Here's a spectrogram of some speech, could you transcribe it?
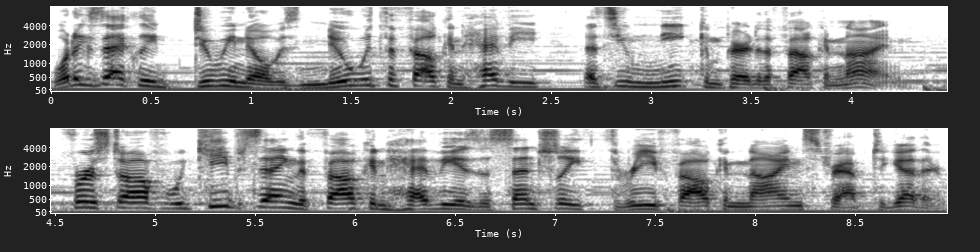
What exactly do we know is new with the Falcon Heavy that's unique compared to the Falcon 9? First off, we keep saying the Falcon Heavy is essentially three Falcon 9 strapped together.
